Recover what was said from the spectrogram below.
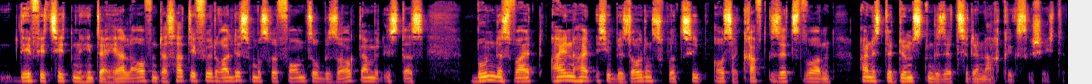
Defiziten hinterherlaufen. Das hat die Föderalismusreform so besorgt. Damit ist das bundesweit einheitliche Besoldungsprinzip außer Kraft gesetzt worden. Eines der dümmsten Gesetze der Nachkriegsgeschichte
